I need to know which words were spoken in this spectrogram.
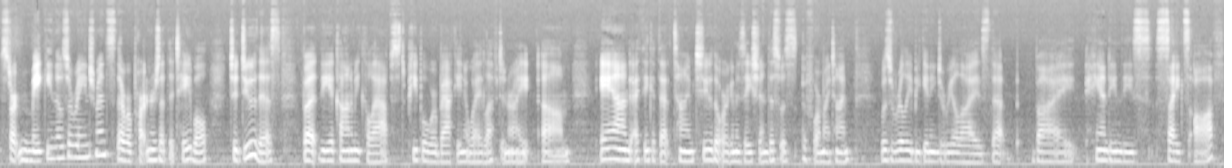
start making those arrangements. There were partners at the table to do this, but the economy collapsed. People were backing away left and right. Um, and I think at that time, too, the organization, this was before my time, was really beginning to realize that by handing these sites off,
